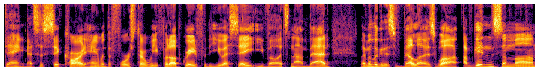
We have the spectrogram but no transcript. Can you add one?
dang, that's a sick card. And with the four star weak foot upgrade for the USA Evo, that's not bad. Let me look at this Vela as well. I'm getting some, uh,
